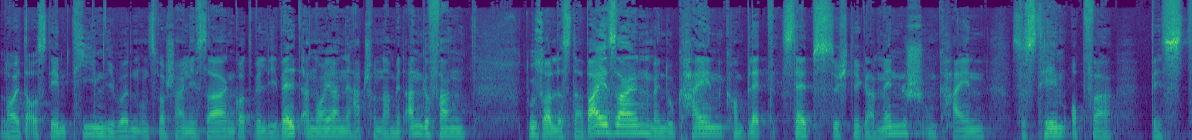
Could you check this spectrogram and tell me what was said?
Leute aus dem Team, die würden uns wahrscheinlich sagen, Gott will die Welt erneuern, er hat schon damit angefangen. Du solltest dabei sein, wenn du kein komplett selbstsüchtiger Mensch und kein Systemopfer bist.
